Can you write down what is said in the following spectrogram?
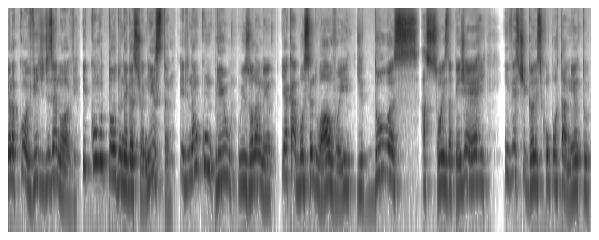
pela Covid-19. E como todo negacionista, ele não cumpriu o isolamento e acabou sendo alvo aí de duas ações da PGR investigando esse comportamento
